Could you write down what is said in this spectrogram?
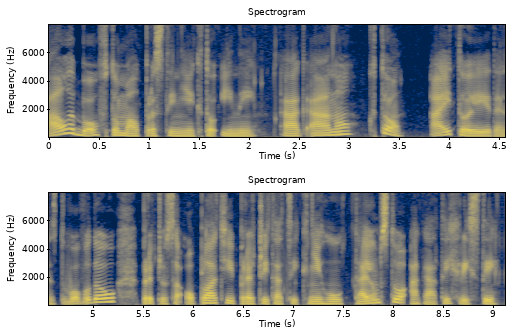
alebo v tom mal prsty niekto iný. Ak áno, kto? Aj to je jeden z dôvodov, prečo sa oplatí prečítať si knihu Tajomstvo Agáty Christy.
